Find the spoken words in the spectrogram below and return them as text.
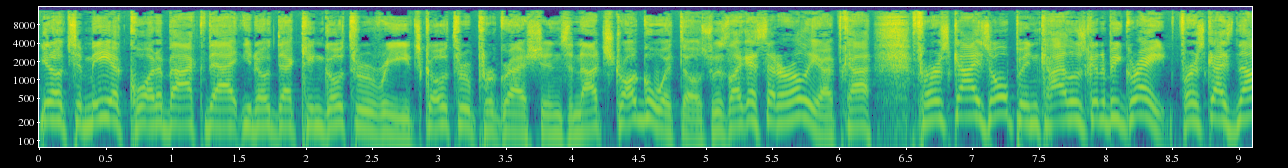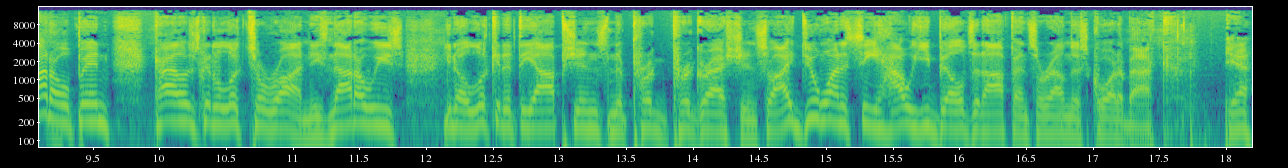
you know, to me, a quarterback that you know that can go through reads, go through progressions, and not struggle with those. Because, like I said earlier, first guy's open, Kyler's going to be great. First guy's not open, Kyler's going to look to run. He's not always, you know, looking at the options and the pro- progression. So I do want to see how he builds an offense around this quarterback. Yeah,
